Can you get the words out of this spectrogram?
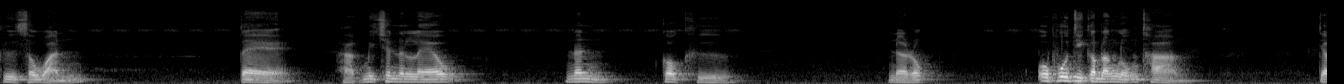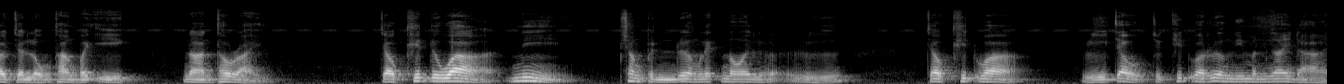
คือสวรรค์ แต่หากมิฉะนั้นแล้ว นั่นก็คือ นรก โอ้ผู้ที่กำลังหลงทาง เจ้าจะหลงทางไปอีกนานเท่าไหร่ เจ้าคิดดูว่านี่ช่างเป็นเรื่องเล็กน้อยหรือหรือ เจ้าคิดว่า หรือเจ้าจะคิดว่าเรื่องนี้มันง่ายดาย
